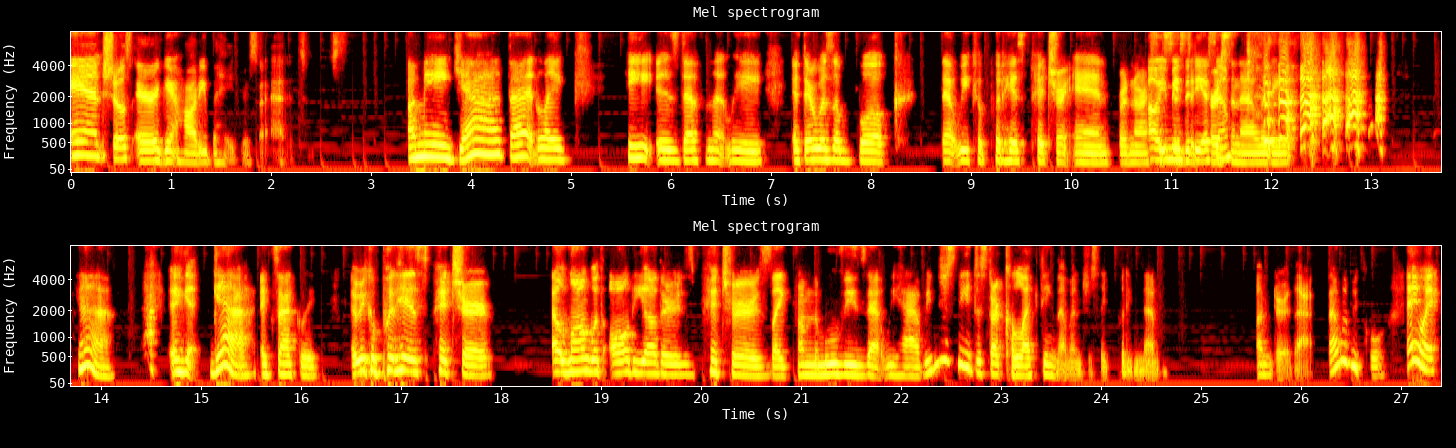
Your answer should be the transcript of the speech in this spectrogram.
and shows arrogant, haughty behaviors or attitudes. I mean, yeah, that like he is definitely. If there was a book that we could put his picture in for narcissistic oh, you mean the DSM? personality, yeah, yeah, exactly. And we could put his picture along with all the others pictures like from the movies that we have. We just need to start collecting them and just like putting them under that. That would be cool. Anyway,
